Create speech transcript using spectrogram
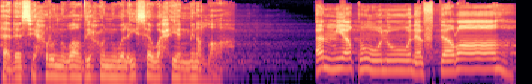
هذا سحر واضح وليس وحيا من الله. أم يقولون افتراه؟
